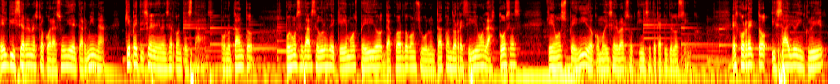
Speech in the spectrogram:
Él discierne nuestro corazón y determina qué peticiones deben ser contestadas. Por lo tanto, podemos estar seguros de que hemos pedido de acuerdo con su voluntad cuando recibimos las cosas que hemos pedido, como dice el verso 15 de capítulo 5. Es correcto y sabio incluir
